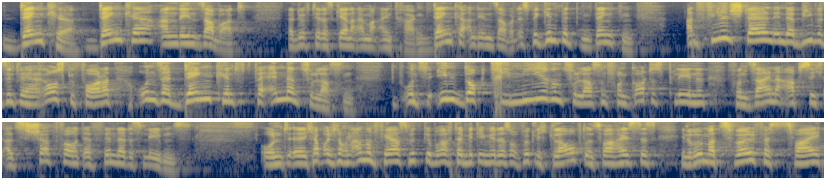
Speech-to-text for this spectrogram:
Denke. Denke an den Sabbat. Da dürft ihr das gerne einmal eintragen. Denke an den Sabbat. Es beginnt mit dem Denken. An vielen Stellen in der Bibel sind wir herausgefordert, unser Denken verändern zu lassen, uns indoktrinieren zu lassen von Gottes Plänen, von seiner Absicht als Schöpfer und Erfinder des Lebens. Und äh, ich habe euch noch einen anderen Vers mitgebracht, damit ihr mir das auch wirklich glaubt. Und zwar heißt es in Römer 12, Vers 2,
